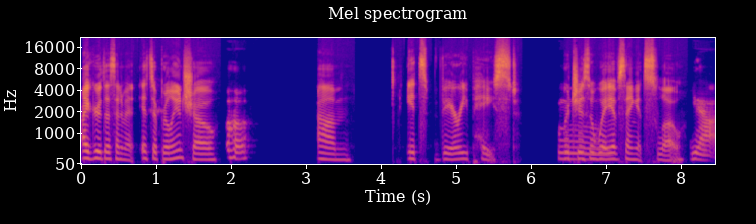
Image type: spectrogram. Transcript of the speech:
I agree with that sentiment. It's a brilliant show. uh-huh. Um, it's very paced, which is a way Mm, of saying it's slow, yeah,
